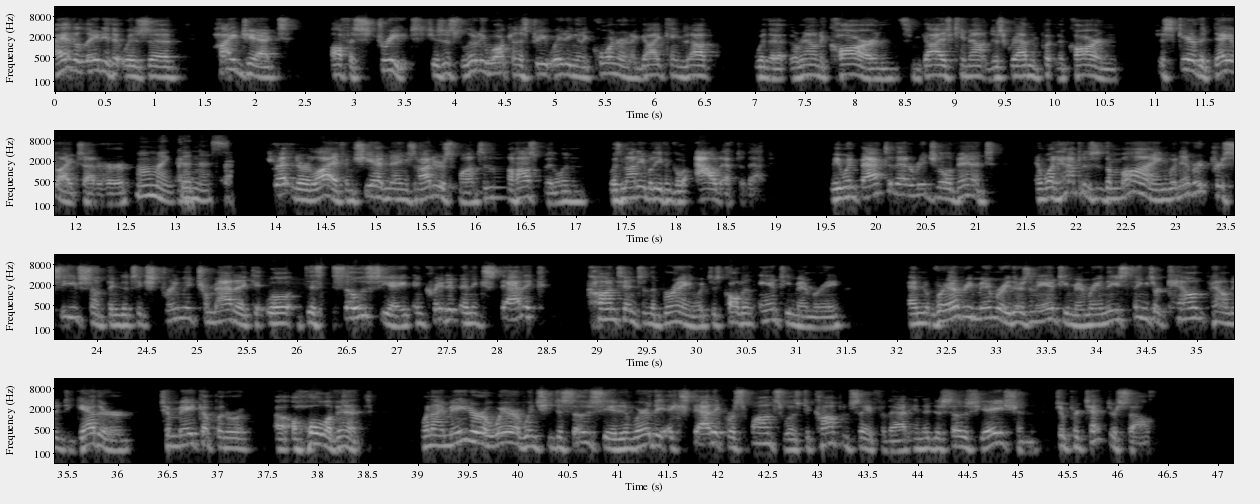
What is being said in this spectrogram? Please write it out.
I had a lady that was uh, hijacked off a street. She was just literally walking the street, waiting in a corner, and a guy came out with a around a car, and some guys came out and just grabbed and put in the car and just scare the daylights out of her. Oh my goodness! Threatened her life, and she had an anxiety response in the hospital and was not able to even go out after that. We went back to that original event. And what happens is the mind, whenever it perceives something that's extremely traumatic, it will dissociate and create an ecstatic content in the brain, which is called an anti memory. And for every memory, there's an anti memory. And these things are compounded together to make up a, uh, a whole event. When I made her aware of when she dissociated and where the ecstatic response was to compensate for that in a dissociation to protect herself,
